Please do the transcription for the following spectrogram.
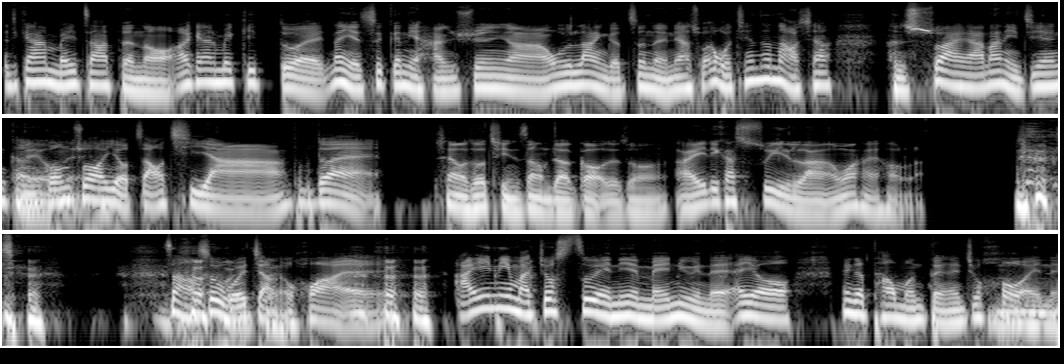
你刚刚没咋等哦，I can make it 对，那也是跟你寒暄啊，或者让你个正能量，说，哎，我今天真的好像很帅啊，那你今天可能工作有朝气啊，对不对？像有时候情商比较高，就说，阿姨你卡睡啦，我还好啦。正好是我会讲的话哎、欸，阿姨你嘛就素颜，你也美女嘞，哎呦那个头门等人就厚哎呢，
